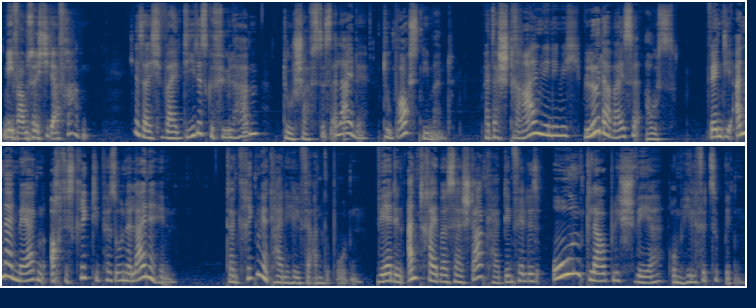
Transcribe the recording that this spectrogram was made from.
Nee, warum soll ich die da fragen? Ja, sag ich, weil die das Gefühl haben, du schaffst es alleine. Du brauchst niemand. Weil da strahlen wir nämlich blöderweise aus. Wenn die anderen merken, ach, das kriegt die Person alleine hin, dann kriegen wir keine Hilfe angeboten. Wer den Antreiber sehr stark hat, dem fällt es unglaublich schwer, um Hilfe zu bitten.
